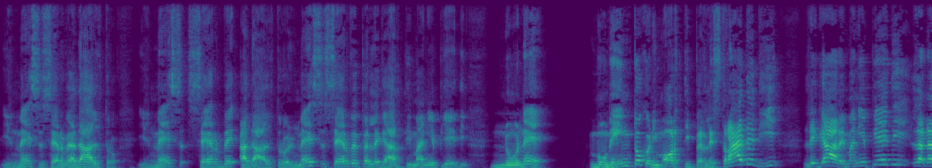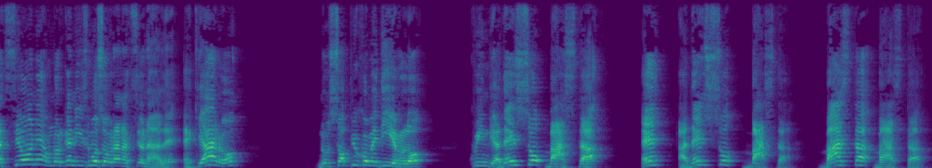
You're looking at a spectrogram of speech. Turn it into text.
il MES serve ad altro, il MES serve ad altro, il MES serve per legarti mani e piedi. Non è momento con i morti per le strade di legare mani e piedi la nazione a un organismo sovranazionale. È chiaro? Non so più come dirlo. Quindi adesso basta. Eh? Adesso basta. Basta, basta.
